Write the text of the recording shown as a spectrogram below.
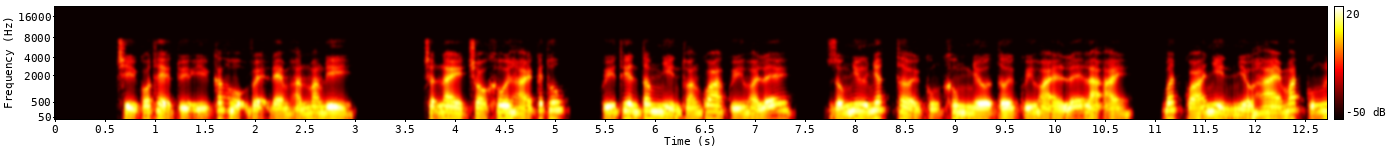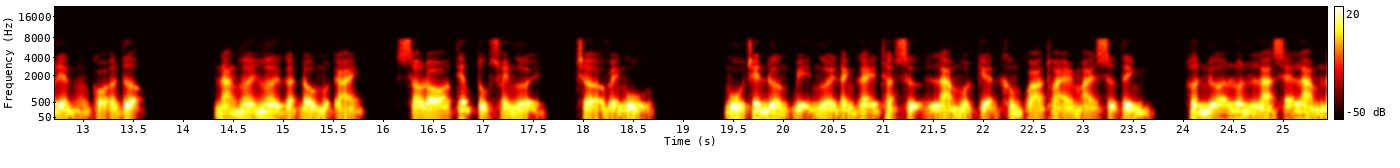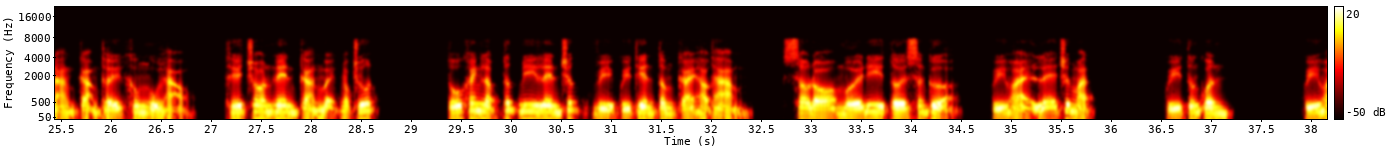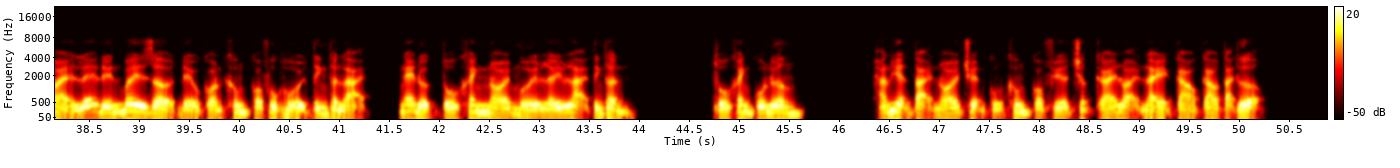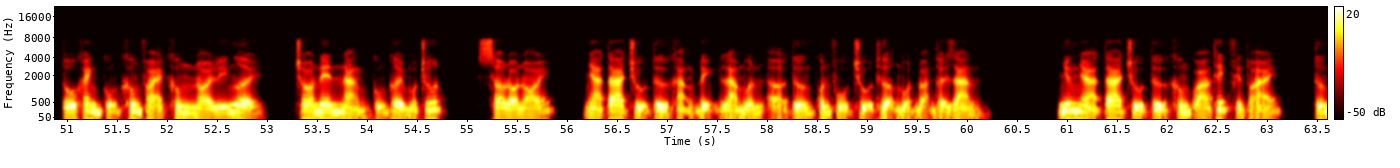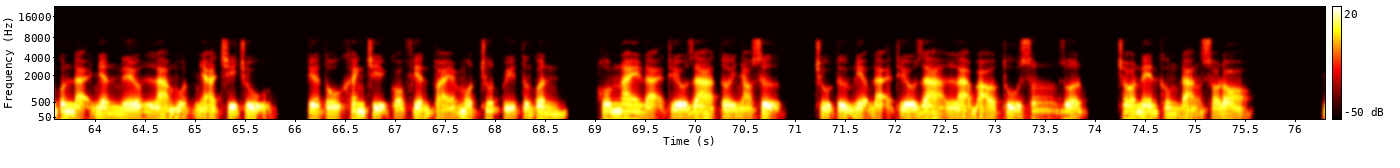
Chỉ có thể tùy ý các hộ vệ đem hắn mang đi. Trận này cho khôi hài kết thúc, quý thiên tâm nhìn thoáng qua quý hoài lễ, giống như nhất thời cũng không nhớ tới quý hoài lễ là ai, bất quá nhìn nhiều hai mắt cũng liền có ấn tượng. Nàng hơi hơi gật đầu một cái, sau đó tiếp tục xoay người, trở về ngủ. Ngủ trên đường bị người đánh gãy thật sự là một kiện không quá thoải mái sự tình, hơn nữa luôn là sẽ làm nàng cảm thấy không ngủ hảo, thế cho nên càng mệt nhọc chút. Tố Khanh lập tức đi lên trước vì quý thiên tâm cái hảo thảm, sau đó mới đi tới sân cửa, quý hoài lễ trước mặt. Quý tướng quân. Quý hoài lễ đến bây giờ đều còn không có phục hồi tinh thần lại, nghe được Tố Khanh nói mới lấy lại tinh thần. Tố Khanh cô nương. Hắn hiện tại nói chuyện cũng không có phía trước cái loại này cao cao tại thượng. Tố Khanh cũng không phải không nói lý người, cho nên nàng cũng cười một chút, sau đó nói, nhà ta chủ tử khẳng định là muốn ở tướng quân phủ trụ thượng một đoạn thời gian. Nhưng nhà ta chủ tử không quá thích phiền thoái, tướng quân đại nhân nếu là một nhà chi chủ, kia Tố Khanh chỉ có phiền thoái một chút quý tướng quân, hôm nay đại thiếu gia tới nháo sự, chủ tử niệm đại thiếu gia là báo thù xuất ruột, cho nên không đáng so đo.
